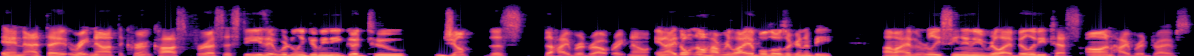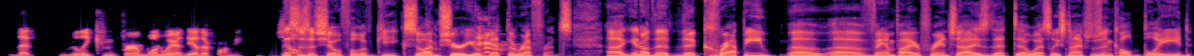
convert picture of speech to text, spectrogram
and at the right now at the current cost for SSDs, it wouldn't really do me any good to jump this the hybrid route right now, and I don't know how reliable those are going to be. Um, I haven't really seen any reliability tests on hybrid drives that really confirm one way or the other for me. This is a show full of geeks, so I'm sure you'll get the reference. Uh, you know the the crappy uh, uh, vampire franchise that uh, Wesley Snipes was in called Blade.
